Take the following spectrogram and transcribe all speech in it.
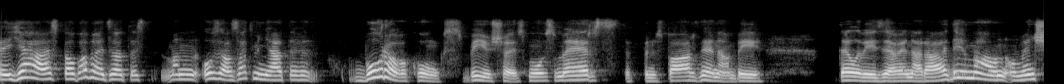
Jā, es vēl pabeidzot, es, man uzaugs atmiņā te Burova kungs, bijušais mūsu mērs, pirms pāris dienām bija televīzijā vienā raidījumā, un, un viņš,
